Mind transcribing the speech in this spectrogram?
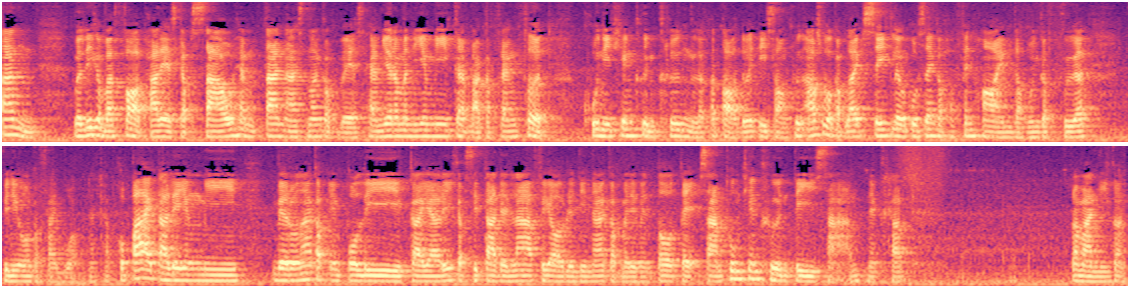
ตันเบิร์นลีย์กับวัตฟอร์ดพาเลซกับเซาแธมป์ตันอาร์เซนอลกับเวสต์แฮมเยอรมนียังมีกลัดบัคกับแฟรงก์เฟิร์ตคู่นี้เที่ยงคืนครึ่ง แล้วก็ต่อด้วยตีสองครึ่งเอาก์สบวร์กกับไลป์ซิกเลเวอร์คูเซ่นกับฮอฟเฟนไฮม์ดอร์ทมุนกับเฟือร์ธยูนิโอนกับไฟรบวร์กนะครับโคป้าอิตาเลียยังมี เวโรนากับเอมโปลีกายารีกับซิตาเดลล่าฟิออเรนติน่ากับเบเนเวนโตเตะสามทุ่มเที่ยงคืนตีสามนะครับ ประมาณนี้ก่อน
